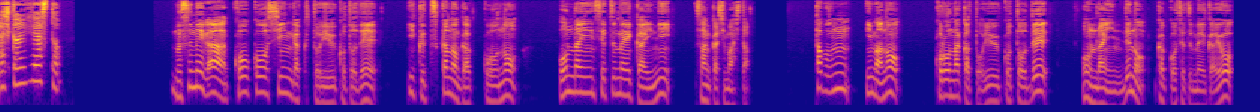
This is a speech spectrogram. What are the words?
足利キャスト。娘が高校進学ということで、いくつかの学校のオンライン説明会に参加しました。多分、今のコロナ禍ということで、オンラインでの学校説明会を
